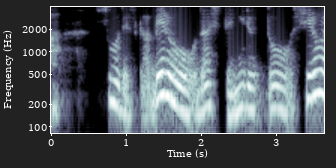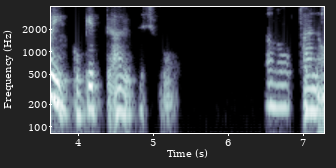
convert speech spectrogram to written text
あ、そうですか。ベロを出してみると、白うん。い苔ってあるでしょ？う。あの、あの、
